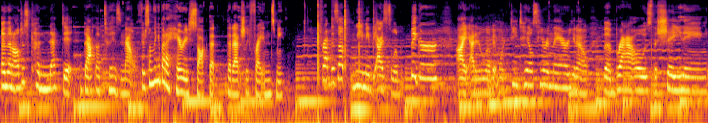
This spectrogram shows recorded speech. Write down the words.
and then I'll just connect it back up to his mouth. There's something about a hairy sock that that actually frightens me to wrap this up, we made the eyes a little bit bigger. I added a little bit more details here and there, you know, the brows, the shading,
